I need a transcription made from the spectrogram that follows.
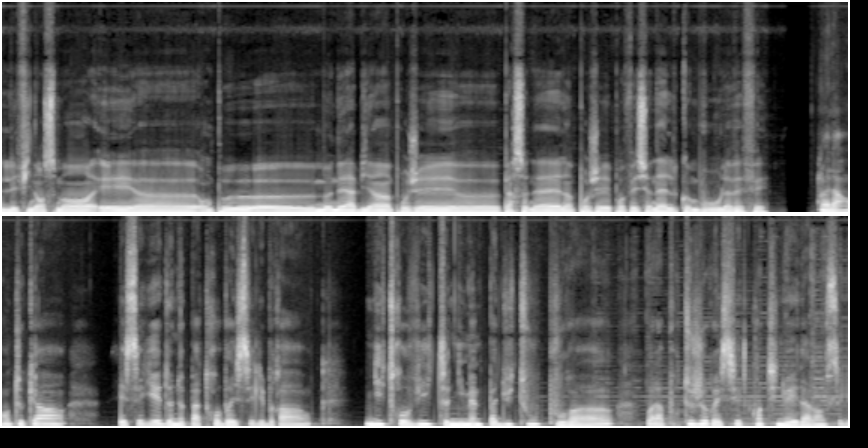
les financements, et on peut mener à bien un projet personnel, un projet professionnel, comme vous l'avez fait. Voilà. En tout cas, essayez de ne pas trop baisser les bras ni trop vite, ni même pas du tout, pour, voilà, pour toujours essayer de continuer d'avancer.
